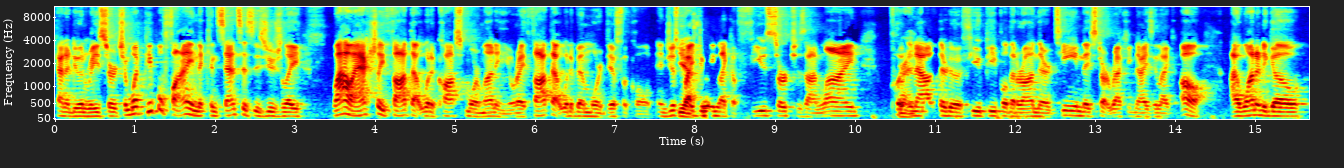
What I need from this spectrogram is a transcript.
kind of doing research. And what people find, the consensus is usually, wow, I actually thought that would have cost more money, or I thought that would have been more difficult. And just yeah. by doing like a few searches online, putting right. it out there to a few people that are on their team, they start recognizing, like, oh, I wanted to go.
